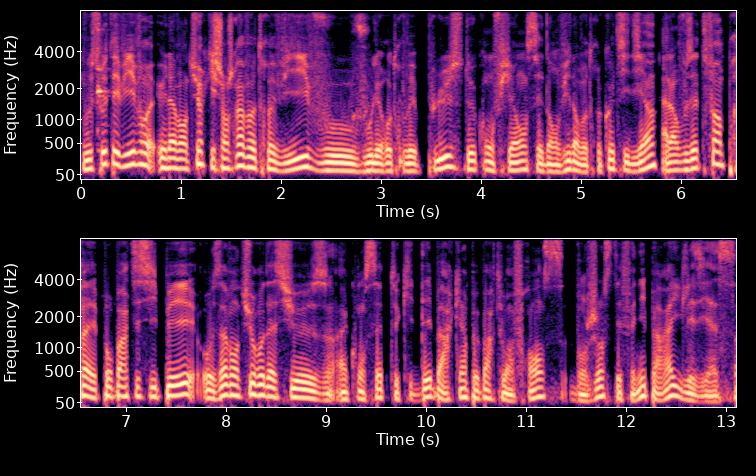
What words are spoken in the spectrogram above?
Vous souhaitez vivre une aventure qui changera votre vie, vous voulez retrouver plus de confiance et d'envie dans votre quotidien. Alors vous êtes fin prêt pour participer aux Aventures Audacieuses, un concept qui débarque un peu partout en France. Bonjour Stéphanie Para-Iglesias.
